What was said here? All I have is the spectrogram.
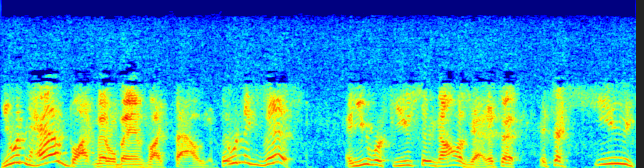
you wouldn't have black metal bands like Thallium. They wouldn't exist. And you refuse to acknowledge that. It's a it's a huge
